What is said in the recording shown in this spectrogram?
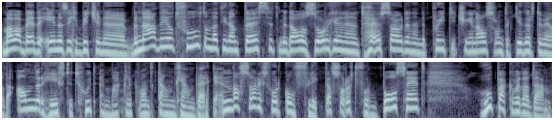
Maar waarbij de ene zich een beetje eh, benadeeld voelt, omdat hij dan thuis zit met alle zorgen en het huishouden en de pre-teaching en alles rond de kinderen, terwijl de ander heeft het goed en makkelijk, want kan gaan werken. En dat zorgt voor conflict, dat zorgt voor boosheid. Hoe pakken we dat aan?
